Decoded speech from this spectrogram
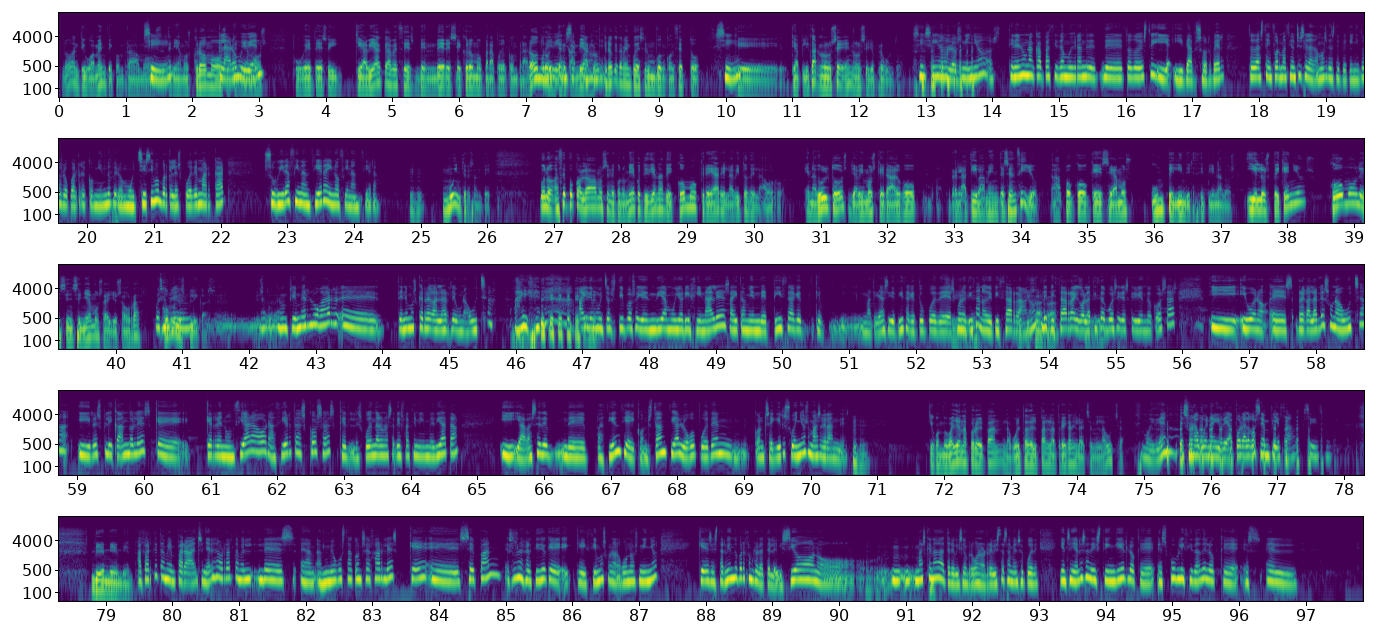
¿No? Antiguamente comprábamos, Sí. teníamos cromos, o Claro, teníamos juguetes y que había que a veces vender ese cromo para poder comprar otro, bien, intercambiar, ¿no? Creo que también puede ser un buen concepto Sí. que, que aplicar, no lo sé, ¿eh? no lo sé, yo pregunto. Sí, sí, no, los niños tienen una capacidad muy grande de, de todo esto y, y de absorber toda esta información si se la damos desde pequeñitos, lo cual recomiendo, pero muchísimo porque les puede marcar su vida financiera y no financiera. Muy interesante. Bueno, hace poco hablábamos en Economía Cotidiana de cómo crear el hábito del ahorro. En adultos ya vimos que era algo relativamente sencillo, a poco que seamos un pelín disciplinados. Y en los pequeños, ¿cómo les enseñamos a ellos a ahorrar? Pues, ¿Cómo hombre, explicas esto? En primer lugar, eh, tenemos que regalarle una hucha. Hay, hay de muchos tipos hoy en día muy originales. Hay también de tiza, que, que- materiales y de tiza que tú puedes. Sí. Bueno, tiza no, de pizarra, De ¿no? De pizarra, y con la sí. tiza puedes ir escribiendo cosas. Y, y bueno, es regalarles una hucha e ir explicándoles que, que renunciar ahora a ciertas cosas que les pueden dar una satisfacción inmediata. Y, y a base de, de paciencia y constancia, luego pueden conseguir sueños más grandes. Que cuando vayan a por el pan, la vuelta del pan la traigan y la echen en la hucha. Muy bien, es una buena idea, por algo se empieza. Sí, sí. Bien, bien, bien. Aparte también para enseñarles a ahorrar también les eh, a mí me gusta aconsejarles que eh, sepan, eso es un ejercicio que, que hicimos con algunos niños que es estar viendo, por ejemplo, la televisión o, más que nada la televisión, pero bueno, en revistas también se puede, y enseñarles a distinguir lo que es publicidad de lo que es el,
